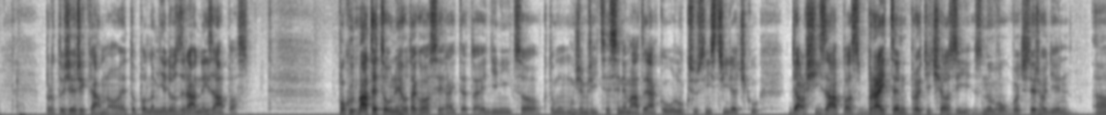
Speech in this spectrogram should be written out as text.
protože říkám, no, je to podle mě dost rádný zápas. Pokud máte Tonyho, tak ho asi hrajte, to je jediný, co k tomu můžem říct, jestli nemáte nějakou luxusní střídačku. Další zápas, Brighton proti Chelsea, znovu o 4 hodin. Uh,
